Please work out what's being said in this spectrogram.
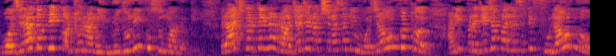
वज्रादपी कठोरानी मृदुनी कुसुमादपी. राजकर्त्यांना राजाच्या रक्षणासाठी वज्राहून कठोर आणि प्रजेच्या पालनासाठी फुलावून मऊ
